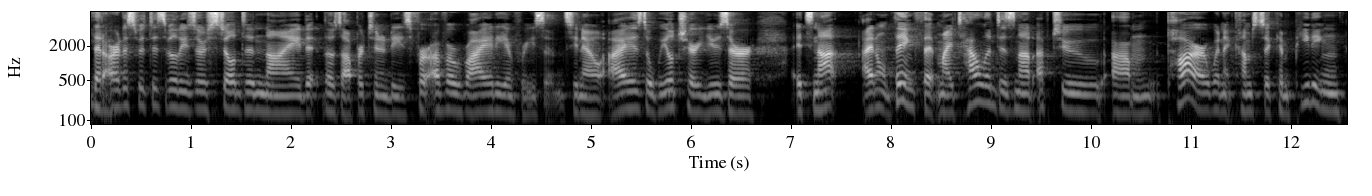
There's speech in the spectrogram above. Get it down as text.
that yeah. artists with disabilities are still denied those opportunities for a variety of reasons. You know, I, as a wheelchair user, it's not, I don't think that my talent is not up to um, par when it comes to competing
